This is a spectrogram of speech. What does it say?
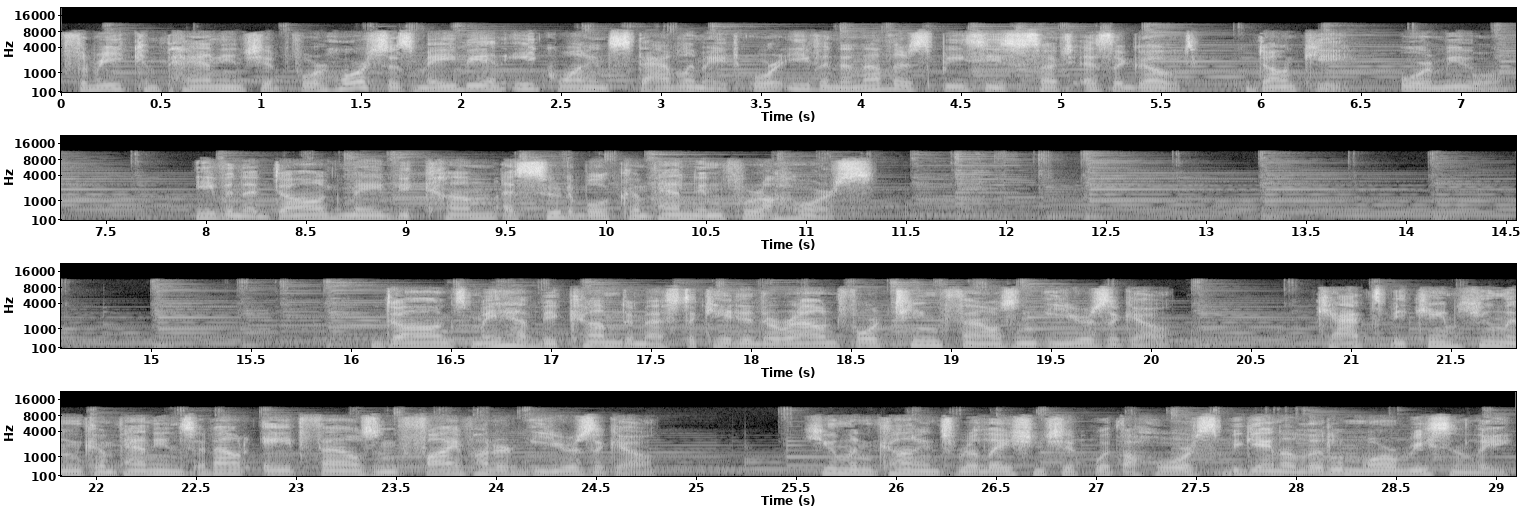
3. Companionship for horses may be an equine stablemate or even another species such as a goat, donkey, or mule. Even a dog may become a suitable companion for a horse. Dogs may have become domesticated around 14,000 years ago. Cats became human companions about 8,500 years ago. Humankind's relationship with a horse began a little more recently,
